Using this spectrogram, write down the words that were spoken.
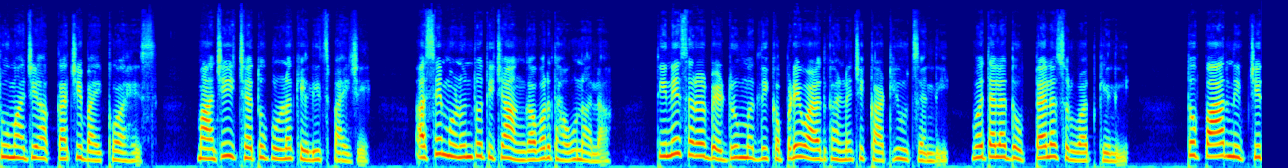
तू माझी हक्काची बायको आहेस. माझी इच्छा तू पूर्ण केलीच पाहिजे. असे म्हणून तो तिच्या अंगावर धावून आला. तिने सरळ बेडरूममधली कपडे वाळत घालण्याची काठी उचलली व त्याला धोपटायला सुरुवात केली. तो पार निश्चित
